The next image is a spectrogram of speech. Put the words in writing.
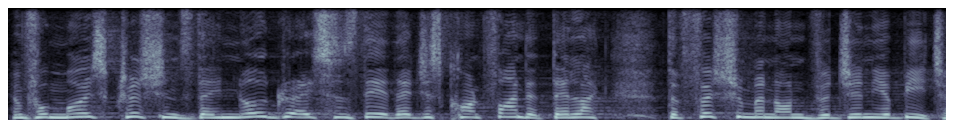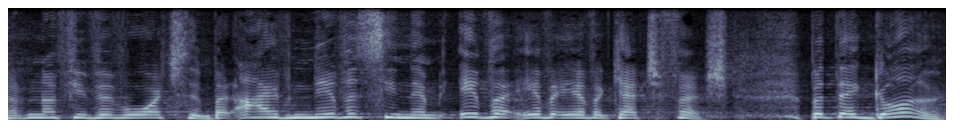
And for most Christians, they know grace is there, they just can't find it. They're like the fishermen on Virginia Beach. I don't know if you've ever watched them, but I've never seen them ever, ever, ever catch a fish. But they go.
